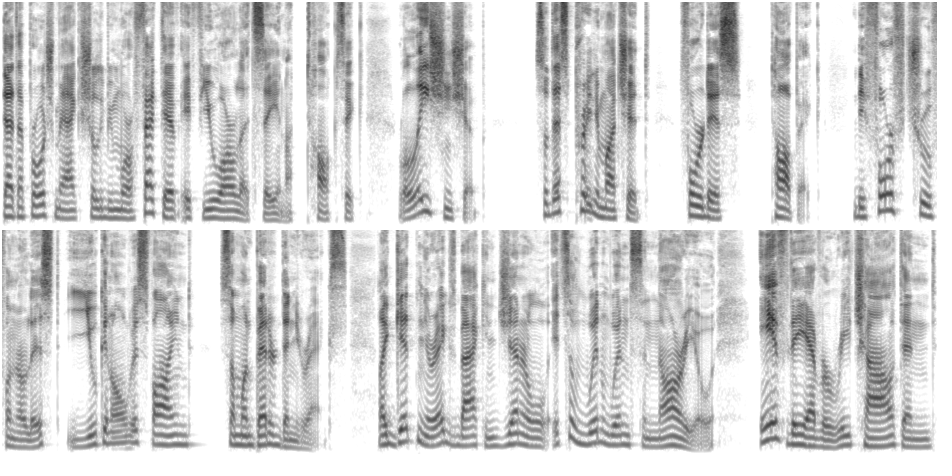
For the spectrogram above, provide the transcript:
that approach may actually be more effective if you are, let's say, in a toxic relationship. So that's pretty much it for this topic. The fourth truth on our list you can always find someone better than your ex. Like getting your ex back in general, it's a win win scenario. If they ever reach out and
